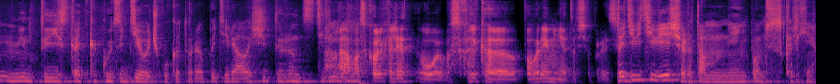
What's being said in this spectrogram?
менты искать какую-то девочку, которая потерялась 14 лет. А во сколько лет, ой, во сколько по времени это все До происходит? 9 вечера там, я не помню, со скольки.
